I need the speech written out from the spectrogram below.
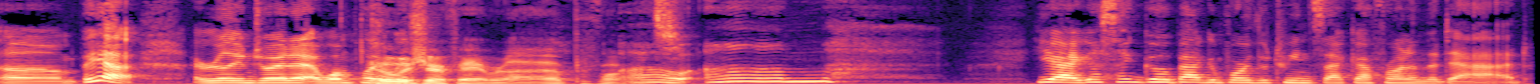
um, but yeah, I really enjoyed it. At one point, Who we- was your favorite uh, performance? Oh, um, yeah, I guess I go back and forth between Zac Efron and the dad.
